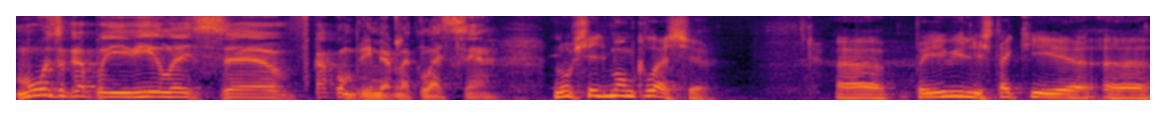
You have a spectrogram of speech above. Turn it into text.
Музыка появилась э, в каком примерно классе? Ну, в седьмом классе э, появились такие, э,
